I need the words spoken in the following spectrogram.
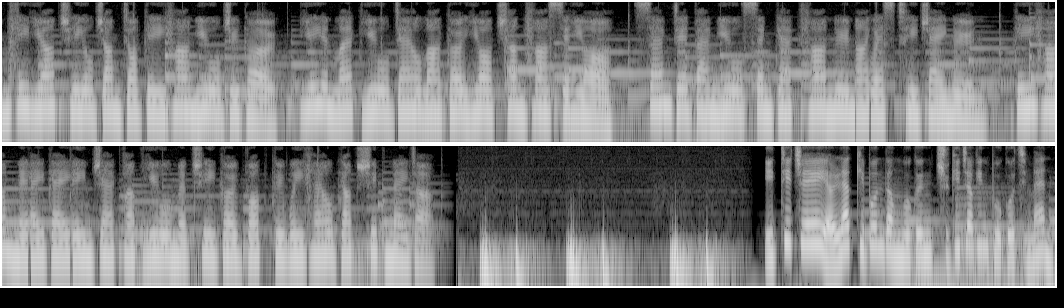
mhi ya chil jung dogi han yul jugo, yin lak yul dao la go yo chung ha se yo, sang de bang yul sengak ha noon istj noon. Gi han ne aga en jack up yul machi go bok gui hal gut shik nada. 이티제의 연락 기본 덕목은 주기적인 보고지만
